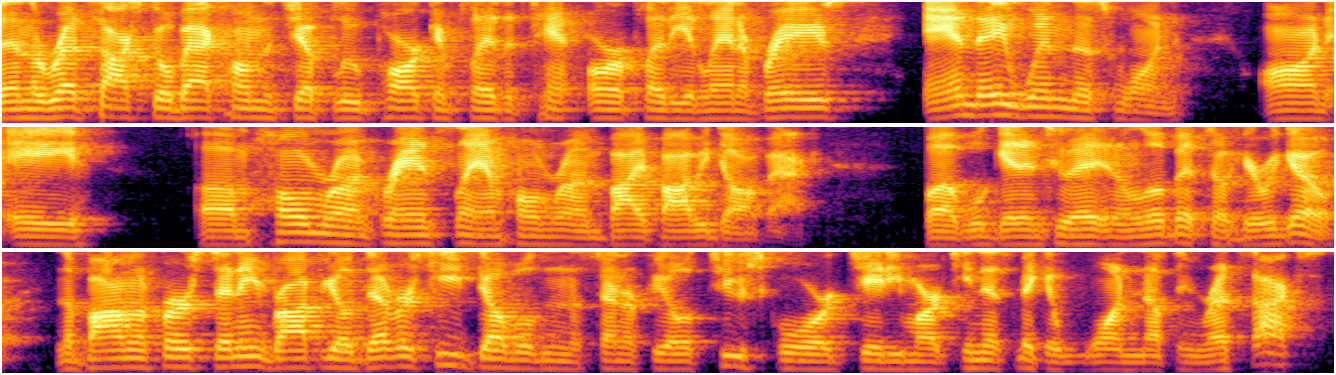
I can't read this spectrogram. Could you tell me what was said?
Then the Red Sox go back home to JetBlue Park and play the or play the Atlanta Braves, and they win this one on a um, home run, grand slam home run by Bobby Dalbec. But we'll get into it in a little bit. So here we go. In the bottom of the first inning, Rafael Devers, he doubled in the center field to score JD Martinez, make it 1 nothing Red Sox.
